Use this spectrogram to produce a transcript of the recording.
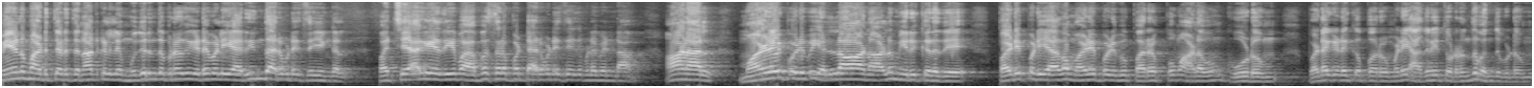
மேலும் அடுத்தடுத்த நாட்களிலே முதிர்ந்த பிறகு இடைவெளியை அறிந்து அறுவடை செய்யுங்கள். பச்சையாக எதையும் அவசரப்பட்டு அறுவடை செய்துவிட வேண்டாம். ஆனால் மழை பொழிவு எல்லா நாளும் இருக்கிறது. படிப்படியாக மழை பொழிவு பரப்பும் அளவும் கூடும். வடகிழக்கு பருவமழை அதனை தொடர்ந்து வந்துவிடும்.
